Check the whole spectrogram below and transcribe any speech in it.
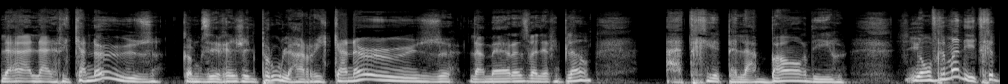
la, la ricaneuse, comme dirait Gilles Proux, la ricaneuse, la mairesse Valérie Plante, à trip, elle barre des rues. Ils ont vraiment des trips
